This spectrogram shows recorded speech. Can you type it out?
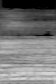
In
